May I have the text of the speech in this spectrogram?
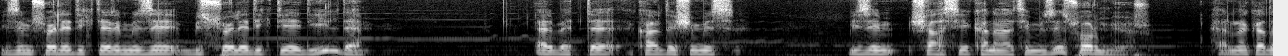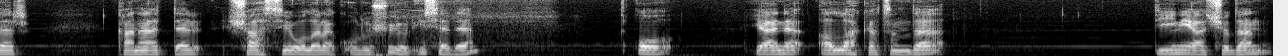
Bizim söylediklerimizi biz söyledik diye değil de elbette kardeşimiz bizim şahsi kanaatimizi sormuyor. Her ne kadar kanaatler şahsi olarak oluşuyor ise de o yani Allah katında dini açıdan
